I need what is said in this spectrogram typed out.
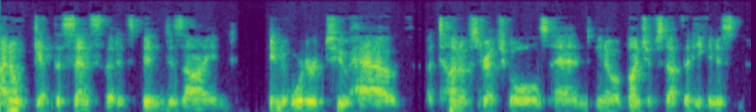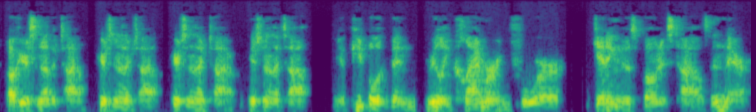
I don't get the sense that it's been designed in order to have a ton of stretch goals and, you know, a bunch of stuff that he can just, oh, here's another tile, here's another tile, here's another tile, here's another tile. You know, people have been really clamoring for getting those bonus tiles in there.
